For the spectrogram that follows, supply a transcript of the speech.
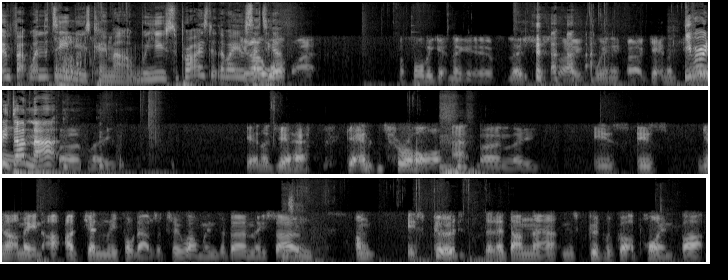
In fact, when the team news came out, were you surprised at the way you were setting what, up? Right? Before we get negative, let's just say winning, uh, getting a draw You've already done that. Burnley, getting a yeah, getting a draw at Burnley is is you know what I mean. I, I genuinely thought that was a two-one win to Burnley. So I'm. It's good that they've done that, and it's good we've got a point, but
